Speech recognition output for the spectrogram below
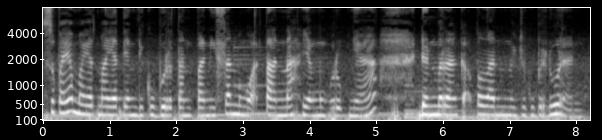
supaya mayat-mayat yang dikubur tanpa nisan menguak tanah yang mengurupnya dan merangkak pelan menuju gubernuran.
